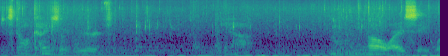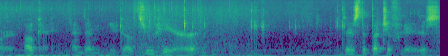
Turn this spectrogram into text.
Just all kinds of weird Oh, I see where. Okay, and then you go through here. There's the butterflies.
